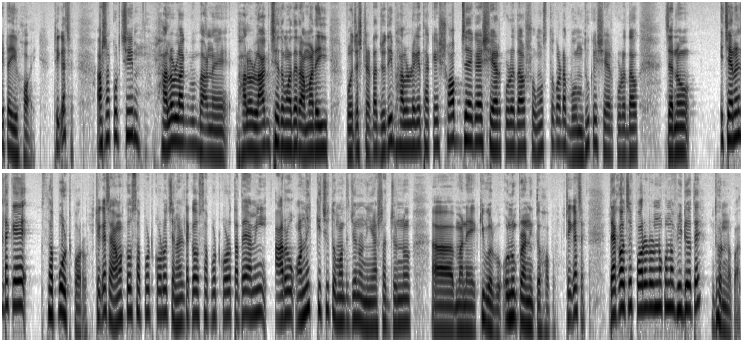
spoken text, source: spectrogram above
এটাই হয়। ঠিক আছে? আশা করছি ভালো লাগবে মানে ভালো লাগছে তোমাদের আমার এই প্রচেষ্টাটা। যদি ভালো লেগে থাকে, সব জায়গায় শেয়ার করে দাও, সমস্ত কটা বন্ধুকে শেয়ার করে দাও, যেন এই চ্যানেলটাকে সাপোর্ট করো, ঠিক আছে? আমাকেও সাপোর্ট করো চ্যানেলটাকেও সাপোর্ট করো, তাতে আমি আরও অনেক কিছু তোমাদের জন্য নিয়ে আসার জন্য মানে কি বলব, অনুপ্রাণিত হব, ঠিক আছে? দেখা হচ্ছে পরের অন্য কোনো ভিডিওতে ধন্যবাদ।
